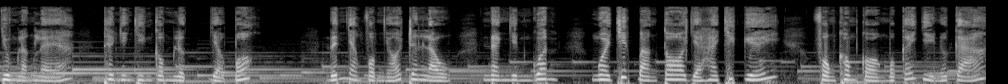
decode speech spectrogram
Dung lặng lẽ, Theo nhân viên công lực vào bót. Đến căn phòng nhỏ trên lầu. Nàng nhìn quanh, Ngoài chiếc bàn to và hai chiếc ghế, Phòng không còn một cái gì nữa cả.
